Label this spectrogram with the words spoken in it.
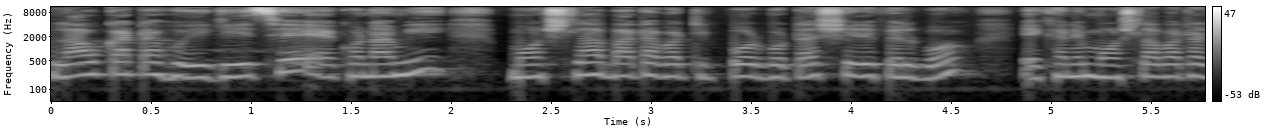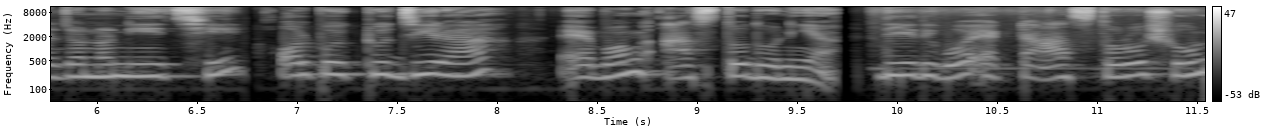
লাউ কাটা হয়ে গিয়েছে। এখন আমি মশলা বাটাবাটির পর্বটা সেরে ফেলব। এখানে মশলা বাটার জন্য নিয়েছি অল্প একটু জিরা এবং আস্ত ধনিয়া। দিয়ে দিব একটা আস্ত রসুন।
